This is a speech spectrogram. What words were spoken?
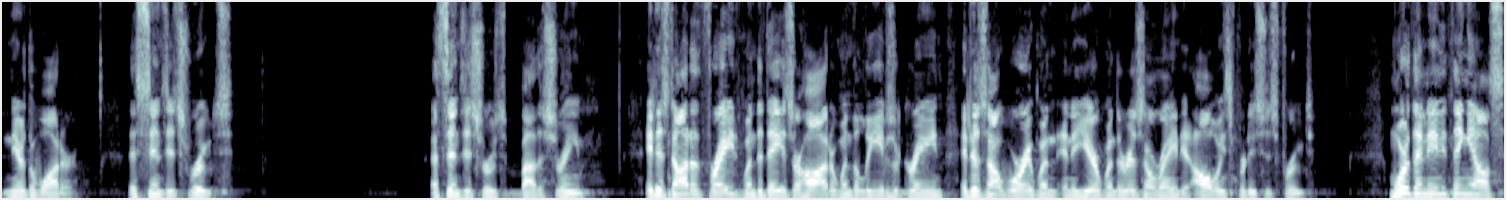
near the water that sends its roots, that sends its roots by the stream. It is not afraid when the days are hot or when the leaves are green. It does not worry when in a year when there is no rain. It always produces fruit. More than anything else,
